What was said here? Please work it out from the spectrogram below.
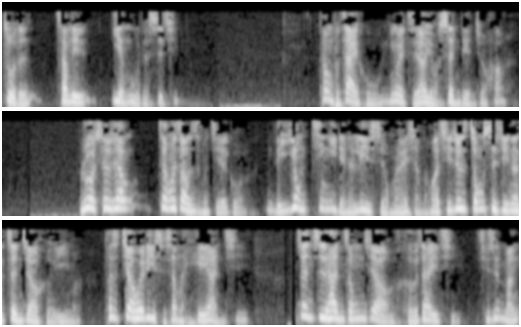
做的、上帝厌恶的事情。他们不在乎，因为只要有圣殿就好了。如果就像这样会造成什么结果？你用近一点的历史我们来想的话，其实就是中世纪那政教合一嘛。它是教会历史上的黑暗期，政治和宗教合在一起，其实蛮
